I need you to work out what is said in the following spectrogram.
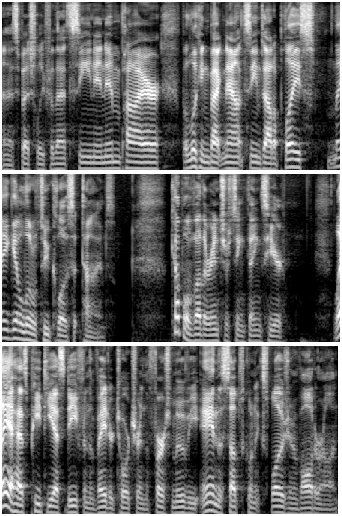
uh, especially for that scene in Empire. But looking back now, it seems out of place. They get a little too close at times. A couple of other interesting things here. Leia has PTSD from the Vader torture in the first movie and the subsequent explosion of Alderaan.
